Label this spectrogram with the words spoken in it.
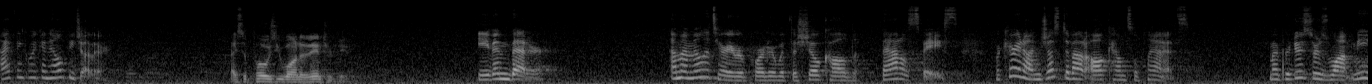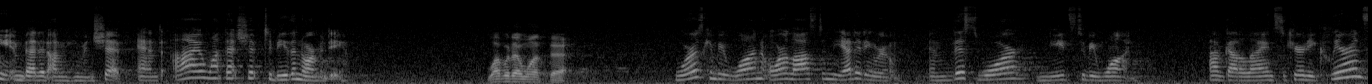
I think we can help each other. I suppose you wanted an interview. Even better. I'm a military reporter with the show called Battle Space. We're carried on just about all Council planets. My producers want me embedded on a human ship, and I want that ship to be the Normandy. Why would I want that? Wars can be won or lost in the editing room, and this war needs to be won. I've got Alliance security clearance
